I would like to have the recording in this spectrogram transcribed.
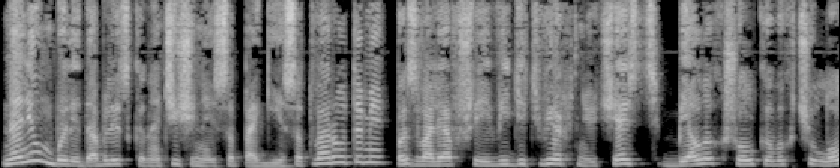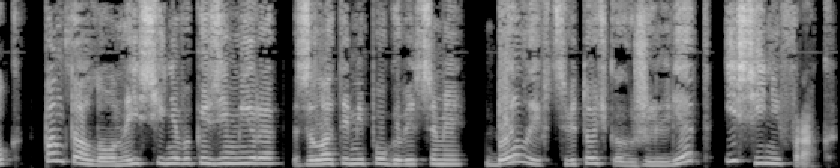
На нем были до блеска начищенные сапоги с отворотами, позволявшие видеть верхнюю часть белых шелковых чулок, панталоны синего казимира с золотыми пуговицами, белый в цветочках жилет и синий фраг.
